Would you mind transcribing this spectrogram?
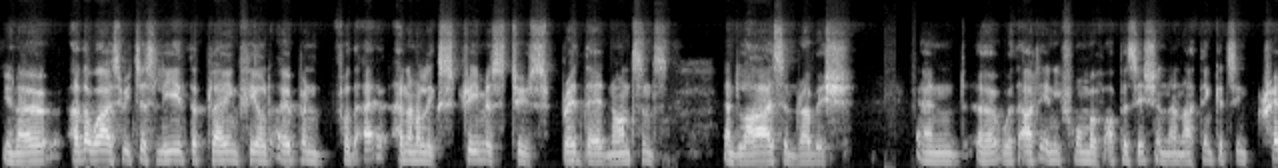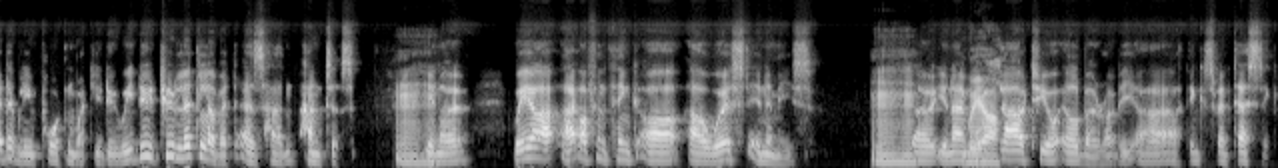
You know, otherwise we just leave the playing field open for the animal extremists to spread their nonsense and lies and rubbish, and uh, without any form of opposition. And I think it's incredibly important what you do. We do too little of it as hun- hunters. Mhm. You know, we are. I often think are our worst enemies. Mhm. So you know, We more are. power to your elbow, Robbie. Uh, I think it's fantastic.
